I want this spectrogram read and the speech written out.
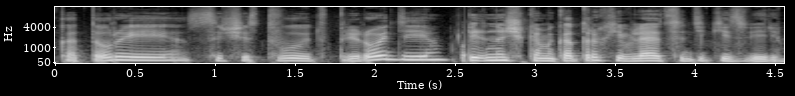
которые существуют в природе, переносчиками которых являются дикие звери.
